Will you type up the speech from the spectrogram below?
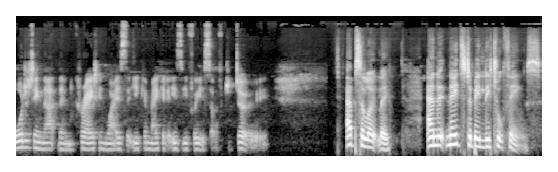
auditing that, then creating ways that you can make it easy for yourself to do. Absolutely. And it needs to be little things.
